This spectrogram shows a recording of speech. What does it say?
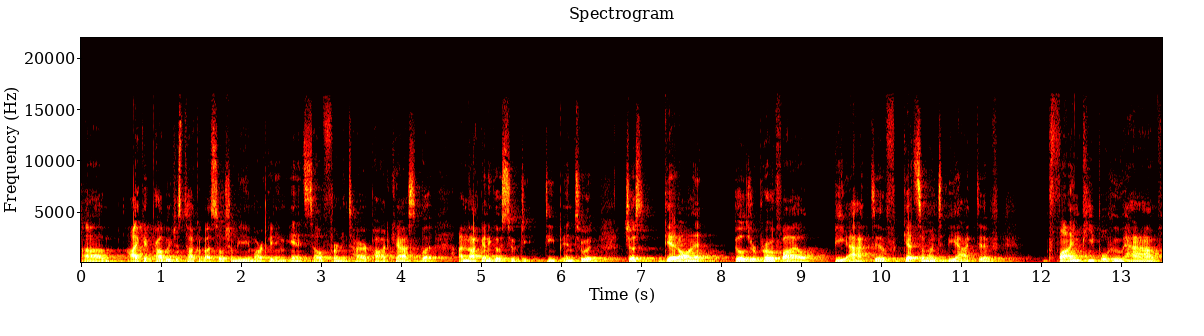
um, I could probably just talk about social media marketing in itself for an entire podcast, but I'm not going to go so deep, deep into it. Just get on it, build your profile, be active, get someone to be active, find people who have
